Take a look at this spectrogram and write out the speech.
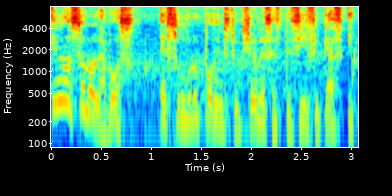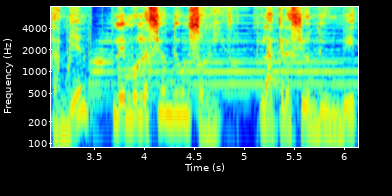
Y no es solo la voz, es un grupo de instrucciones específicas y también la emulación de un sonido, la creación de un beat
